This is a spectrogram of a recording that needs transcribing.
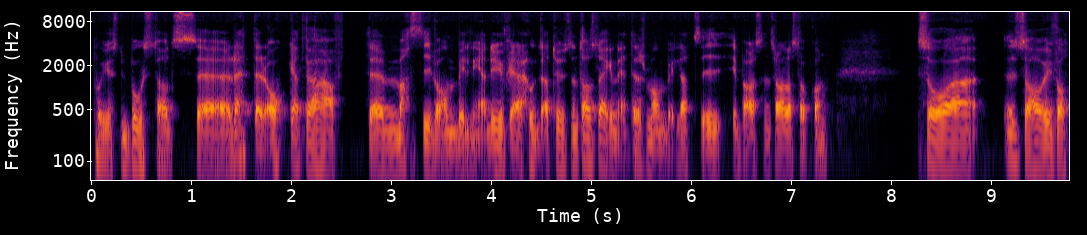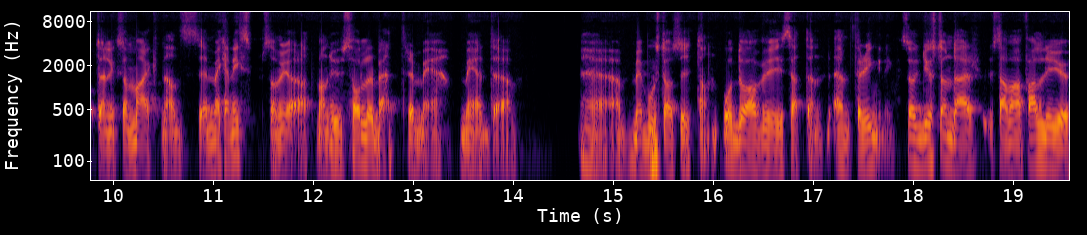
på just bostadsrätter och att vi har haft massiva ombildningar. Det är ju flera hundratusentals lägenheter som ombildats i, i bara centrala Stockholm. Så så har vi fått en liksom marknadsmekanism som gör att man hushåller bättre med, med, med bostadsytan. Och då har vi sett en, en föryngring. Så just de där sammanfaller ju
